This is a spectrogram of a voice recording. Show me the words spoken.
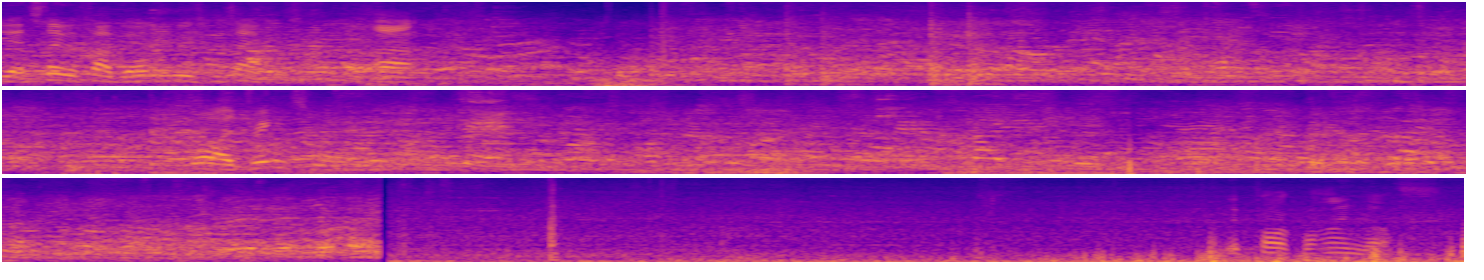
yeah, stay with Fabio. I'm going to lose my tackles. Uh, what a drink They park behind us.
